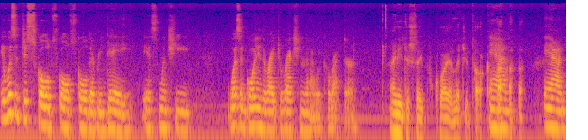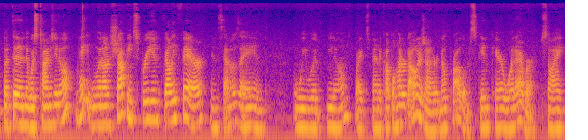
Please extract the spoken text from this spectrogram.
it wasn't just scold, scold, scold every day. It's when she wasn't going in the right direction that I would correct her. I need to stay quiet and let you talk. And And but then there was times, you know, hey, we went on a shopping spree in Valley Fair in San Jose, and we would, you know, I'd spend a couple hundred dollars on her, no problem, skincare, whatever. So I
